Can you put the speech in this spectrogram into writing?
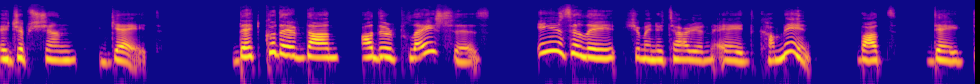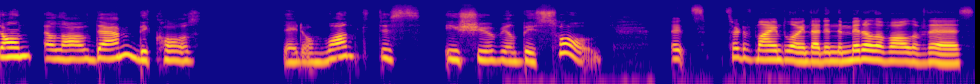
Egyptian gate. They could have done other places. Easily humanitarian aid come in, but they don't allow them because they don't want this issue will be solved. It's sort of mind blowing that in the middle of all of this,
